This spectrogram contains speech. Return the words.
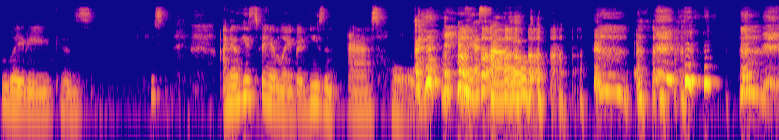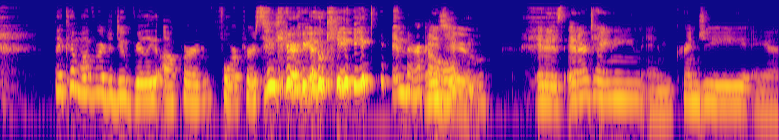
lady, because he's. I know he's family, but he's an asshole. Asshole. They come over to do really awkward four person karaoke in their home. They do. It is entertaining and cringy and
